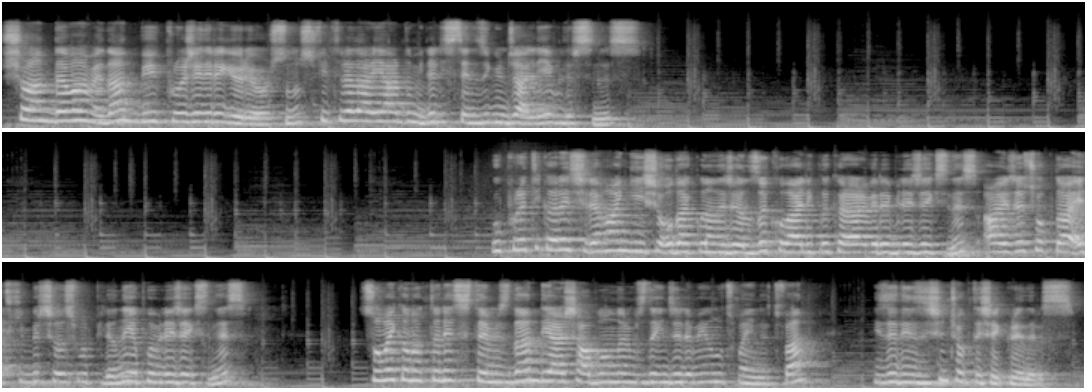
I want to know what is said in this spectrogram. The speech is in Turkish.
Şu an devam eden büyük projeleri görüyorsunuz. Filtreler yardımıyla listenizi güncelleyebilirsiniz. Bu pratik araç ile hangi işe odaklanacağınıza kolaylıkla karar verebileceksiniz. Ayrıca çok daha etkin bir çalışma planı yapabileceksiniz. Someka.net sitemizden diğer şablonlarımızı da incelemeyi unutmayın lütfen. İzlediğiniz için çok teşekkür ederiz.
